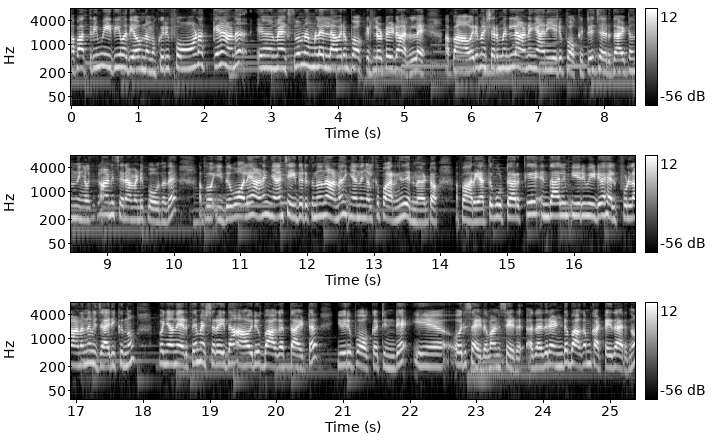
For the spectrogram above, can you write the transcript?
അപ്പോൾ അത്രയും വീതി മതിയാവും. നമുക്കൊരു ഫോണൊക്കെയാണ് മാക്സിമം നമ്മൾ എല്ലാവരും പോക്കറ്റിലോട്ട് ഇടാറല്ലേ? അപ്പോൾ ആ ഒരു മെഷർമെന്റിലാണ് ഞാൻ ഈ ഒരു പോക്കറ്റ് ചെറുതായിട്ടൊന്ന് നിങ്ങൾക്ക് കാണിച്ചു തരാൻ വേണ്ടി പോകുന്നത്. അപ്പോൾ ഇതുപോലെയാണ് ഞാൻ ചെയ്തെടുക്കുന്നതാണ് ഞാൻ നിങ്ങൾക്ക് പറഞ്ഞു തരുന്നത് കേട്ടോ അപ്പോൾ അറിയാത്ത കൂട്ടുകാർക്ക് എന്തായാലും ഈ ഒരു വീഡിയോ ഹെൽപ്ഫുള്ളാണെന്ന് വിചാരിക്കുന്നു. അപ്പോൾ ഞാൻ നേരത്തെ മെഷർ ചെയ്ത ആ ഒരു ഭാഗത്തായിട്ട് ഈ ഒരു പോക്കറ്റിന്റെ ഒരു സൈഡ് വൺ സൈഡ് അതായത് രണ്ട് ഭാഗം കട്ട് ചെയ്തായിരുന്നു.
